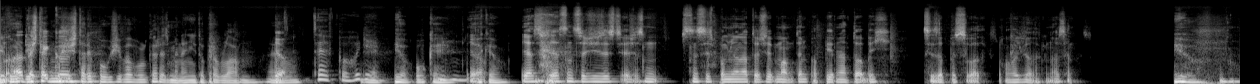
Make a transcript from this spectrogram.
Jako, no, když tak, tak jako... můžeš tady používat vulgarizmy, není to problém. Jo. jo. To je v pohodě. Jo, OK, mm-hmm. jo. tak jo. Já, já jsem se zjistil, že jsem, jsem si vzpomněl na to, že mám ten papír na to, abych si zapisoval, tak jsem ho hodil jako na SMS. Jo. No.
